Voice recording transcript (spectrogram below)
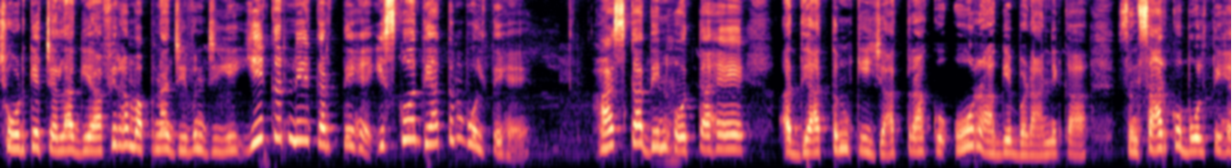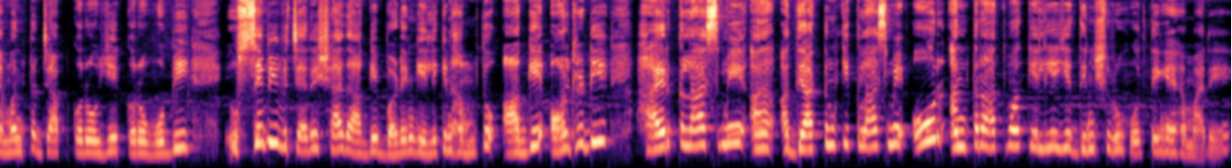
छोड़ के चला गया, फिर हम अपना जीवन जिए। ये करने करते हैं, इसको अध्यात्म बोलते हैं। आज का दिन होता है अध्यात्म की यात्रा को और आगे बढ़ाने का संसार को बोलते हैं, मंत्र जाप करो, ये करो, वो भी, उससे भी बेचारे शायद आगे बढ़ेंगे। लेकिन हम तो आगे ऑलरेडी हायर क्लास में अध्यात्म की क्लास में और अंतरात्मा के लिए ये दिन शुरू होते हैं हमारे।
